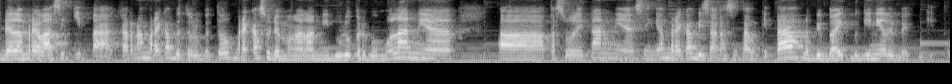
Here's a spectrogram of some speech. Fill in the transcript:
dalam relasi kita karena mereka betul-betul mereka sudah mengalami dulu pergumulannya, uh, kesulitannya sehingga mereka bisa kasih tahu kita lebih baik begini, lebih baik begitu.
